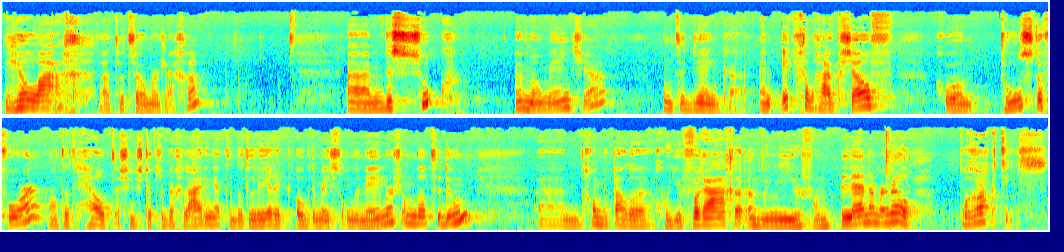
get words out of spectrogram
heel laag, laten we het zo maar zeggen. Um, dus zoek een momentje om te denken. En ik gebruik zelf gewoon tools daarvoor, want het helpt als je een stukje begeleiding hebt. En dat leer ik ook de meeste ondernemers om dat te doen. Um, gewoon bepaalde goede vragen, een manier van plannen, maar wel praktisch.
